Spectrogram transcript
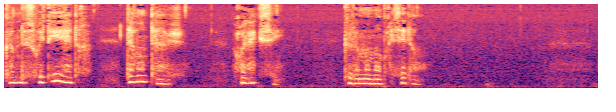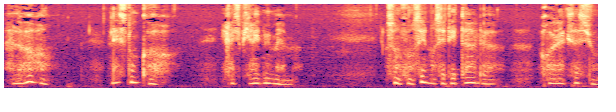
comme de souhaiter être davantage relaxé que le moment précédent. Alors, laisse ton corps respirer lui-même, s'enfoncer dans cet état de relaxation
